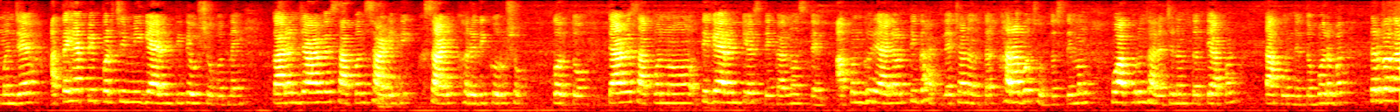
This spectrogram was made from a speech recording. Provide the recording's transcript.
म्हणजे आता ह्या पेपरची मी गॅरंटी देऊ शकत नाही. कारण ज्यावेळेस आपण साडी साडी खरेदी करू शक करतो त्यावेळेस आपण ते गॅरंटी असते का? नसते. आपण घरी आल्यावर ती घातल्याच्या नंतर खराबच होत असते. मग वापरून झाल्याच्यानंतर ते आपण टाकून देतो. बरोबर? तर बघा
